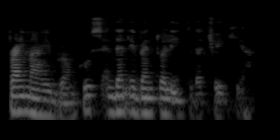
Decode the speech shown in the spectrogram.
primary bronchus, and then eventually into the trachea.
